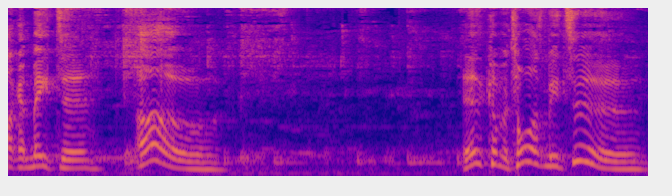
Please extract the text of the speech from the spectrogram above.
I can make the. Oh! It's coming towards me too.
